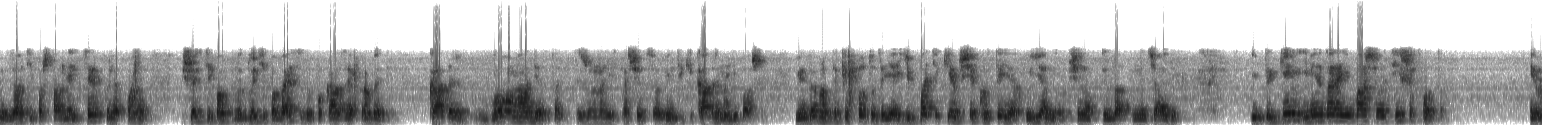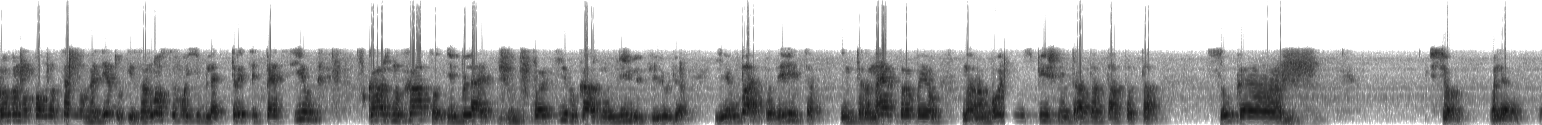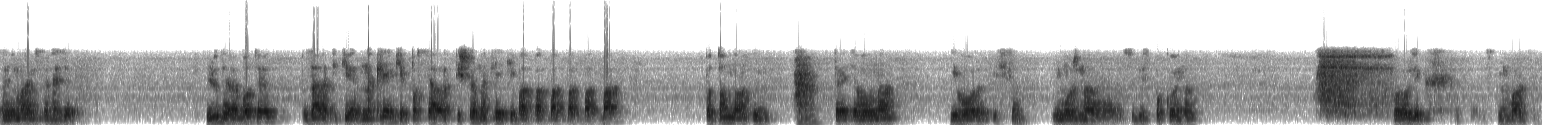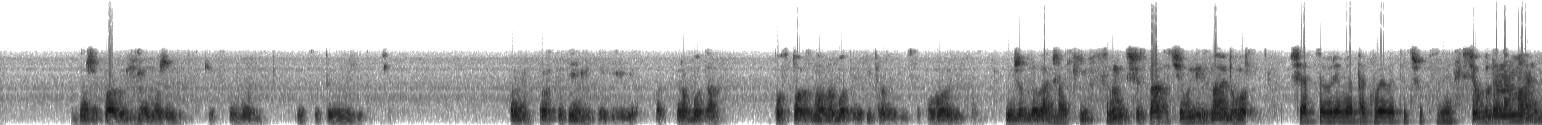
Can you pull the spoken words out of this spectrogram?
показую, взяв типу, штангель циркуля, поняв? І щось типу, веду типу, бесіду, показую, як робити. Кадр, Вова молодець, кстати, ти журналіст, насчет цього. Він такі кадри наїбашив. Він вибрав таке фото, де я їбать, який вообще крутий, охуєнний, вообще на пиздатий начальник. І прикинь, і він зараз їбашив оці ще фото. І робимо повноцінну газету і заносимо її, блядь, 35 сіл в кожну хату і, блядь, в квартиру кожному Вінниці людям. Єбать, подивіться, інтернет зробив, на роботі успішний, тра-та-та-та-та. Сука. Все, Валера, займаємося газетою. Люди працюють, зараз тільки наклейки по селах пішли, наклейки бак-бак-бак-бак-бак-бак. Потім нахуй третя волна і город, і все. І можна собі спокійно ролик знімати. Даже пару днів може бути таких свободних. На цю пираміду. Понял? Просто деньги і, і робота, повтор знову роботи, який проводився по городі. Їм вже буде легше. Ну, 16 чоловік знають город. Сейчас це время так вилетить, що. Все буде нормально.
